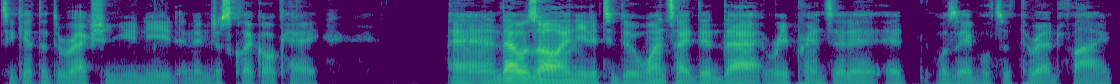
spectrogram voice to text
to get the direction you need and then just click OK. And that was all I needed to do. Once I did that, reprinted it, it was able to thread fine.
